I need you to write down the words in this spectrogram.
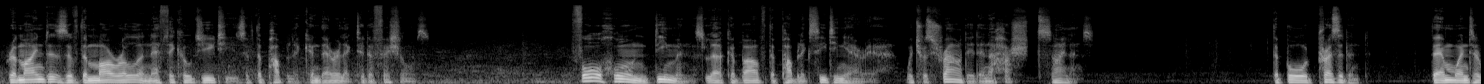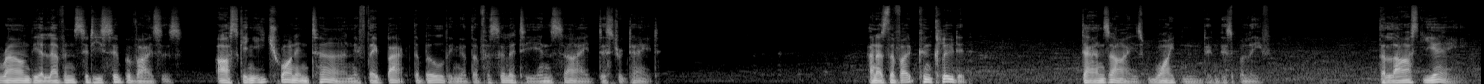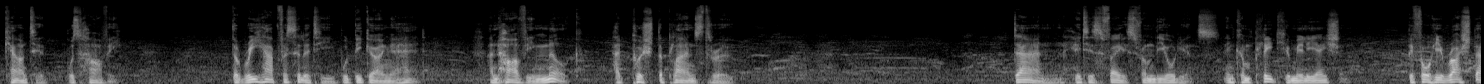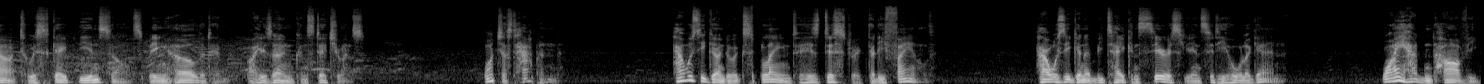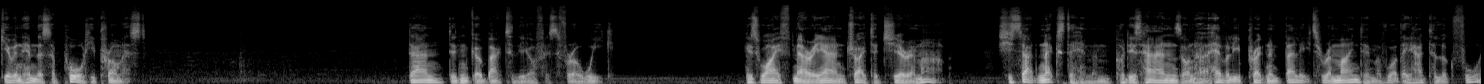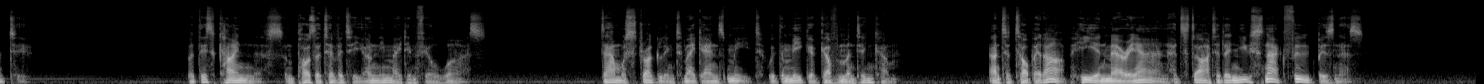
reminders of the moral and ethical duties of the public and their elected officials. Four horned demons lurk above the public seating area, which was shrouded in a hushed silence. The board president then went around the 11 city supervisors, asking each one in turn if they backed the building of the facility inside District 8. And as the vote concluded, Dan's eyes widened in disbelief. The last yay counted was Harvey. The rehab facility would be going ahead, and Harvey Milk had pushed the plans through. Dan hid his face from the audience in complete humiliation before he rushed out to escape the insults being hurled at him by his own constituents. What just happened? How was he going to explain to his district that he failed? How was he going to be taken seriously in City Hall again? Why hadn't Harvey given him the support he promised? Dan didn't go back to the office for a week. His wife, Mary Ann, tried to cheer him up. She sat next to him and put his hands on her heavily pregnant belly to remind him of what they had to look forward to. But this kindness and positivity only made him feel worse. Dan was struggling to make ends meet with the meager government income. And to top it up, he and Mary Ann had started a new snack food business.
